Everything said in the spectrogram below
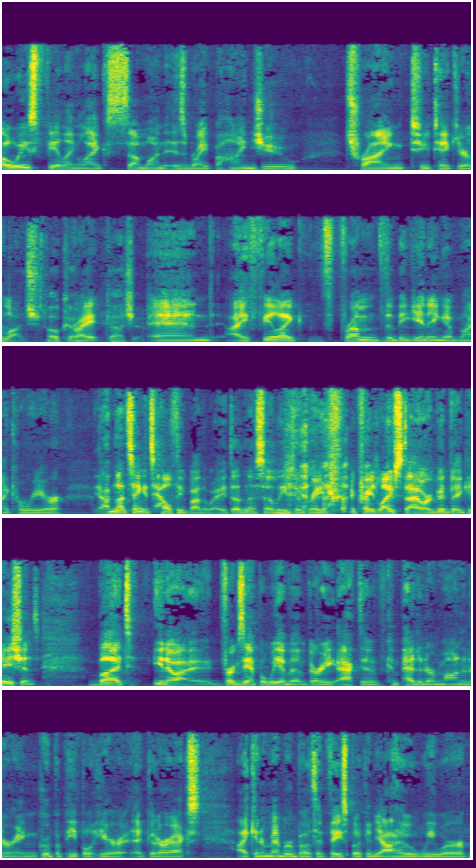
always feeling like someone is right behind you trying to take your lunch. Okay. Right? Gotcha. And I feel like from the beginning of my career, I'm not saying it's healthy, by the way. It doesn't necessarily lead to a great, a great lifestyle or good vacations. But, you know, I, for example, we have a very active competitor monitoring group of people here at GoodRx. I can remember both at Facebook and Yahoo, we were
